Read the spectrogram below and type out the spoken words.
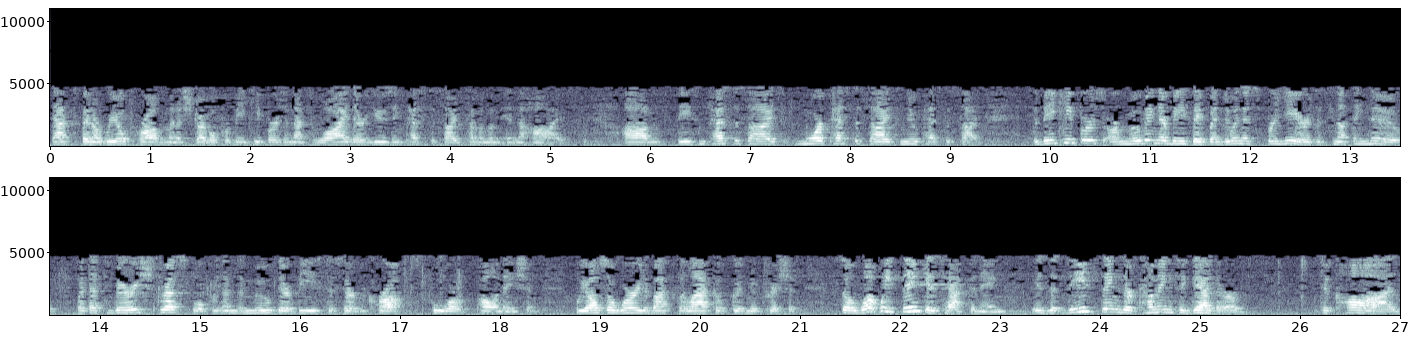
That's been a real problem and a struggle for beekeepers, and that's why they're using pesticides, some of them in the hives. Um, these pesticides, more pesticides, new pesticides. The beekeepers are moving their bees. They've been doing this for years. It's nothing new, but that's very stressful for them to move their bees to certain crops for pollination. We also worried about the lack of good nutrition. So what we think is happening is that these things are coming together to cause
